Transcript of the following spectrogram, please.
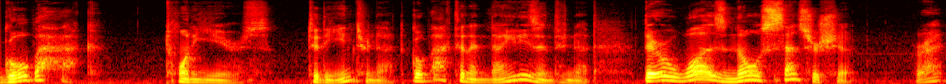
Go back 20 years to the internet, go back to the 90s internet. There was no censorship, right?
